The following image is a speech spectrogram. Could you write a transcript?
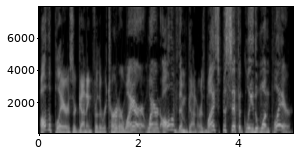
all the players are gunning for the returner. Why aren't why aren't all of them gunners? Why specifically the one player?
